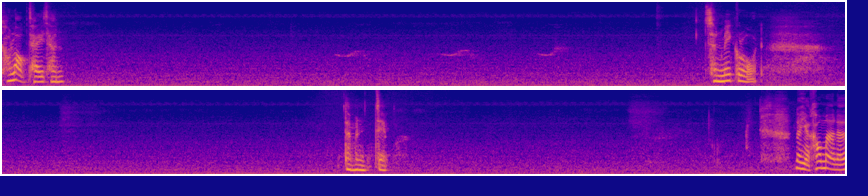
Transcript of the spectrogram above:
เขาหลอกใช้ฉัน ฉันไม่โกรธ แต่มันเจ็บ นายอย่าเข้ามานะ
